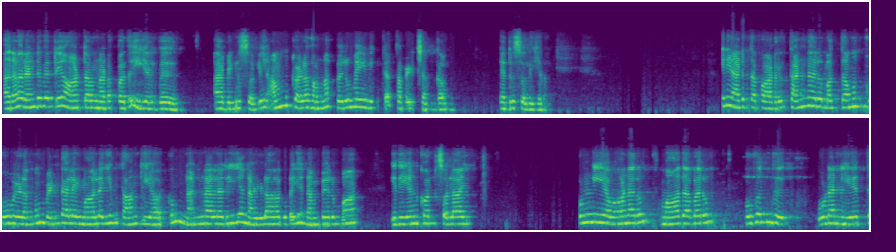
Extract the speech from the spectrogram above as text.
அதனால ரெண்டு பேர்ட்டையும் ஆட்டம் நடப்பது இயல்பு அப்படின்னு சொல்லி அம் கழகம்னா பெருமை மிக்க தமிழ்ச் சங்கம் என்று சொல்லுகிறார். இனி அடுத்த பாடல் தன்னரு மத்தமும் கூவிளமும் வெண்டலை மாலையும் தாங்கியாக்கும் நன்னலறிய நல்லாருடைய நம்பெருமான் இது என் கொல் சொல்லாய். புண்ணிய வாணரும் மாதவரும் புகுந்து உடன் ஏத்த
